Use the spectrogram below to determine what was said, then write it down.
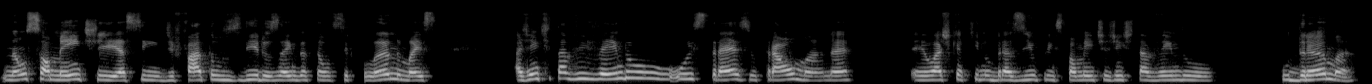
não somente assim, de fato, os vírus ainda estão circulando, mas a gente está vivendo o estresse, o trauma, né? Eu acho que aqui no Brasil, principalmente, a gente está vendo o drama.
